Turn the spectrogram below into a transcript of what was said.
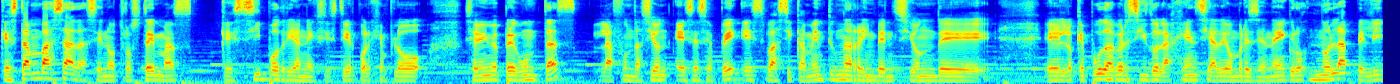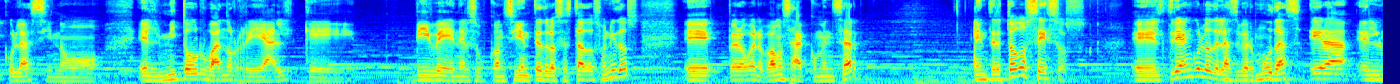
que están basadas en otros temas que sí podrían existir. Por ejemplo, si a mí me preguntas, la fundación SCP es básicamente una reinvención de eh, lo que pudo haber sido la agencia de hombres de negro, no la película, sino el mito urbano real que vive en el subconsciente de los Estados Unidos. Eh, pero bueno, vamos a comenzar. Entre todos esos, el Triángulo de las Bermudas era el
